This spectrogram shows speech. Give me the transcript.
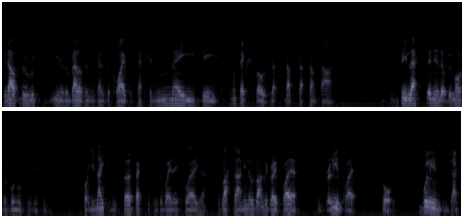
without the, you know, the relevant and kind of required protection, maybe, I don't want to say exposed, that's, that, that sounds harsh, be left in a little bit more of a vulnerable position. I thought United was perfect because of the way they play. Yeah. Zlatan, you know, Zlatan's a great player, and brilliant player, but Williams and Jags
